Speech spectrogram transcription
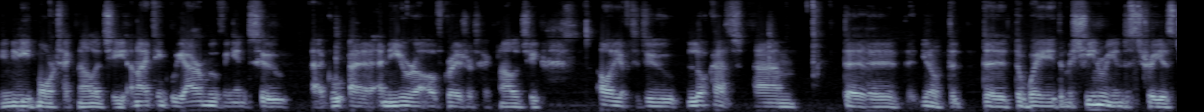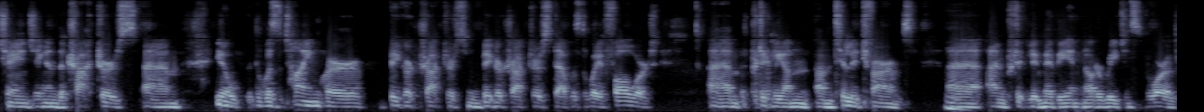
you need more technology, and I think we are moving into a, an era of greater technology. All you have to do look at um, the you know the, the the way the machinery industry is changing and the tractors. Um, you know, there was a time where bigger tractors and bigger tractors that was the way forward, um, particularly on on tillage farms. Mm. uh, and particularly maybe in other regions of the world.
